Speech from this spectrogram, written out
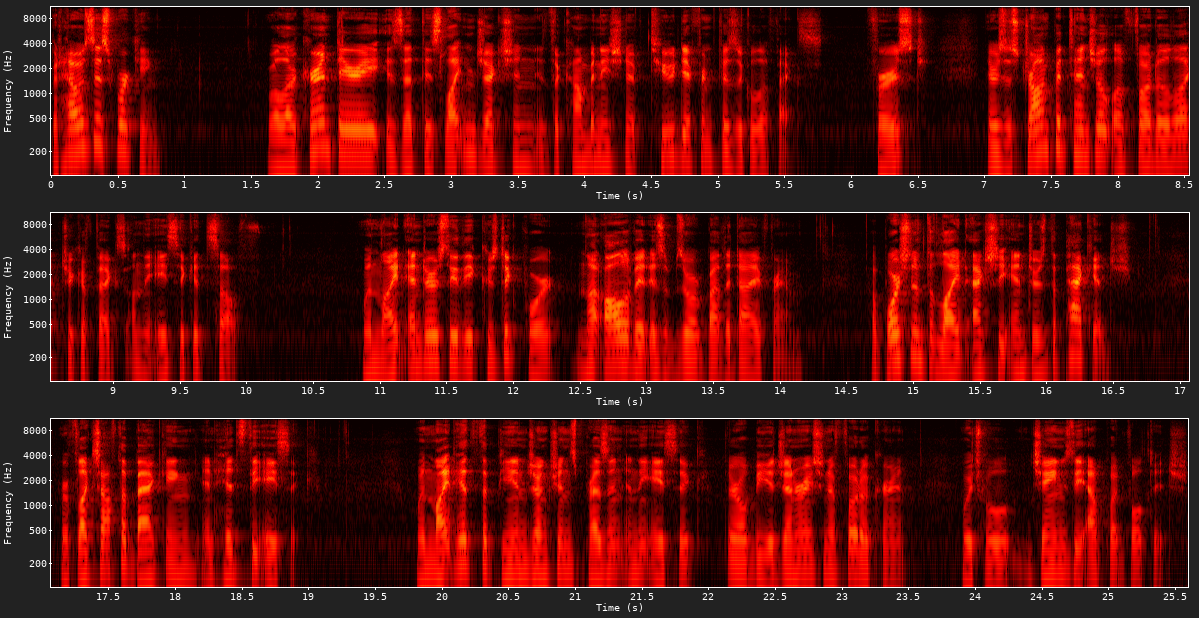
But how is this working? Well, our current theory is that this light injection is the combination of two different physical effects. First, there is a strong potential of photoelectric effects on the ASIC itself. When light enters through the acoustic port, not all of it is absorbed by the diaphragm. A portion of the light actually enters the package, reflects off the backing, and hits the ASIC. When light hits the PN junctions present in the ASIC, there will be a generation of photocurrent, which will change the output voltage.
